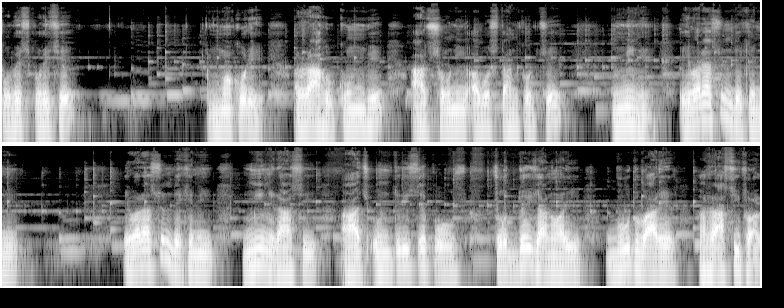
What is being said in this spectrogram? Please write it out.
প্রবেশ করেছে মকরে, রাহু কুম্ভে আর শনি অবস্থান করছে মিনে। এবার আসুন দেখে নিই এবার আসুন দেখে নিই মিন রাশি। আজ উনত্রিশে পৌষ, চোদ্দোই জানুয়ারি, বুধবারের রাশিফল।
